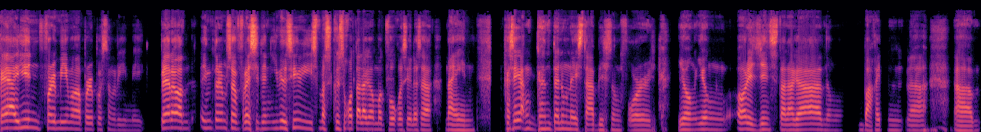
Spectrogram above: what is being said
kaya yun for me mga purpose ng remake. Pero in terms of Resident Evil series, mas gusto ko talaga mag-focus sila sa 9. Kasi ang ganda nung na-establish ng 4. Yung, yung origins talaga, nung bakit na um,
